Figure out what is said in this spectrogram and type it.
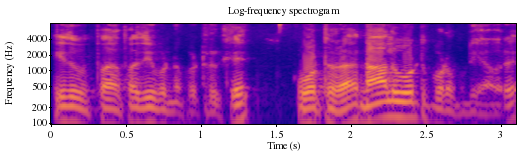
இது ப- பதிவு பண்ணப்பட்டிருக்கு. ஓட்டரா நாலு ஓட்டு போட முடியும் அவரு.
